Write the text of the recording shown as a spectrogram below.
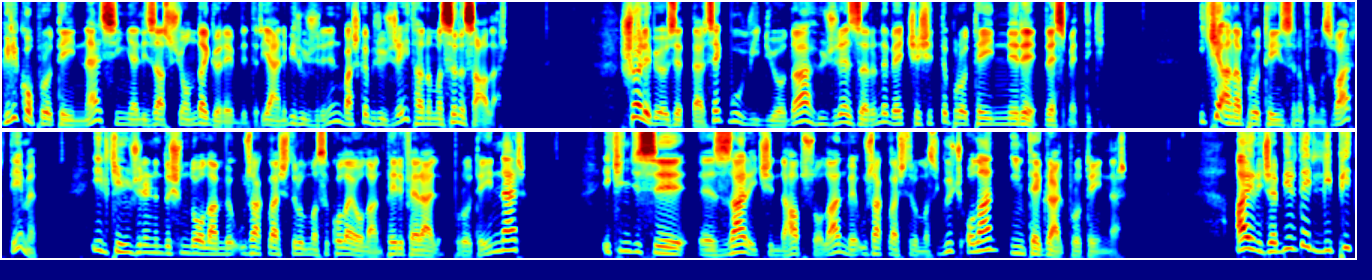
Glikoproteinler sinyalizasyonda görevlidir. Yani bir hücrenin başka bir hücreyi tanımasını sağlar. Şöyle bir özetlersek bu videoda hücre zarını ve çeşitli proteinleri resmettik. İki ana protein sınıfımız var değil mi? İlki hücrenin dışında olan ve uzaklaştırılması kolay olan periferal proteinler. İkincisi e, zar içinde hapsolan ve uzaklaştırılması güç olan integral proteinler. Ayrıca bir de lipid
